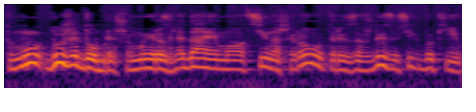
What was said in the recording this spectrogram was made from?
Тому дуже добре, що ми розглядаємо всі наші роутери завжди з усіх боків.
